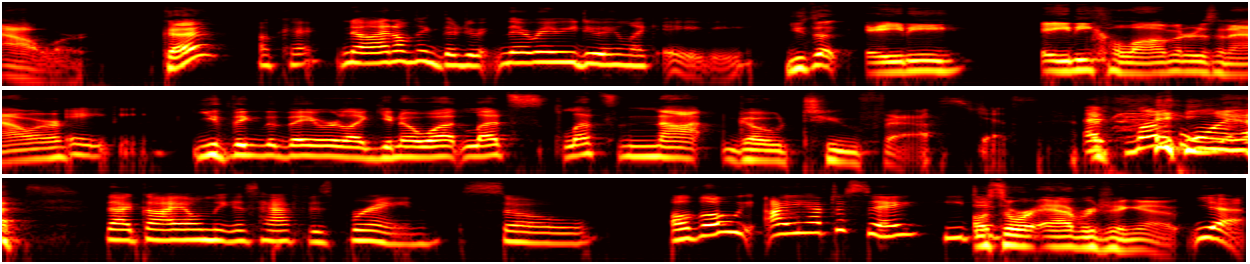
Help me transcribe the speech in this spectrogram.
hour. Okay. okay. No, I don't think they're doing. They're maybe doing like 80. You took 80, 80 kilometers an hour. 80. You think that they were like, you know what? Let's let's not go too fast. Yes. At one point, Yes. That guy only has half his brain. So, although I have to say, he did. Oh, so we're averaging out. yeah.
